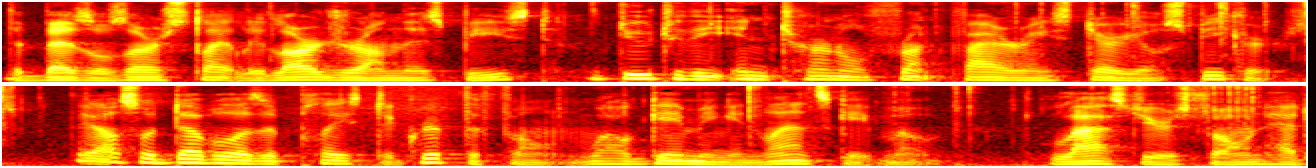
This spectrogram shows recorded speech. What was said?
The bezels are slightly larger on this beast due to the internal front-firing stereo speakers. They also double as a place to grip the phone while gaming in landscape mode. Last year's phone had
